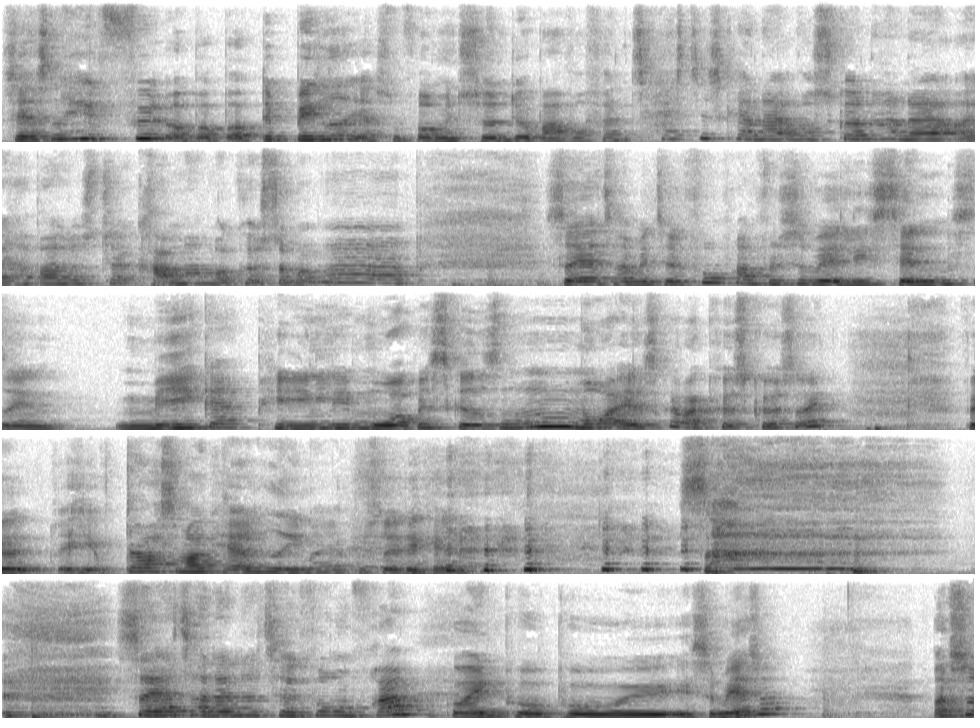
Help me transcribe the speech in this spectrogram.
Så jeg er sådan helt fyldt op, op, op det billede, jeg sådan får min søn, det er jo bare, hvor fantastisk han er, hvor skøn han er, og jeg har bare lyst til at kramme ham og kysse ham. Og, mm. Så jeg tager min telefon frem, for så vil jeg lige sende sådan en mega pinlig morbesked, sådan, mm, mor elsker dig, kys, kys, ikke? For der var så meget kærlighed i mig, jeg kunne slet ikke have det. Så, så jeg tager den her telefon frem, går ind på, på øh, sms'er, og så,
